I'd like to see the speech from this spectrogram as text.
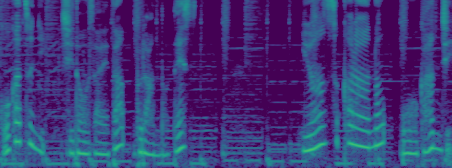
5月に始動されたブランドです。ニュアンスカラーのオーガンジー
